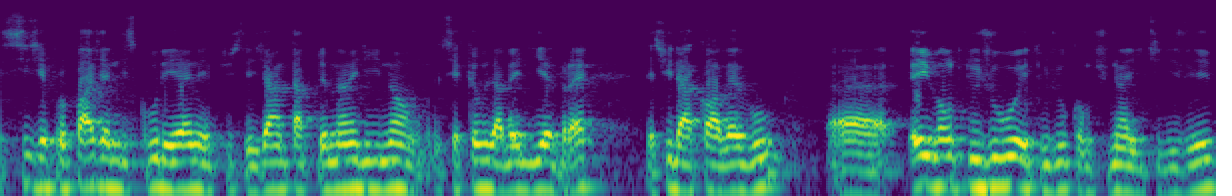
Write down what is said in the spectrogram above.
si je propage un discours de haine et plus les gens tapent de main et disent non, ce que vous avez dit est vrai, je suis d'accord avec vous. et ils vont toujours et toujours continuer à utiliser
